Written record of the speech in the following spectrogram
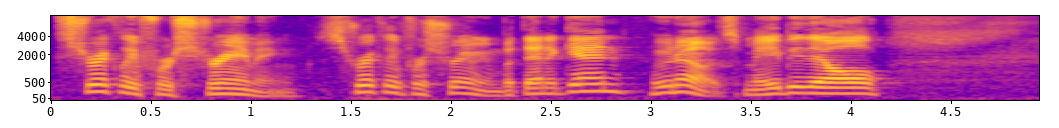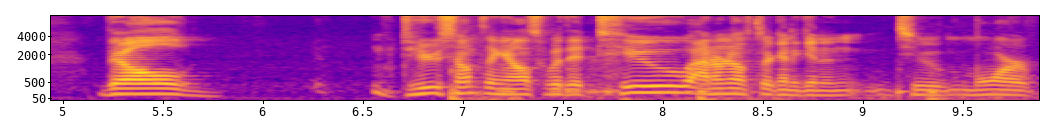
strictly for streaming, strictly for streaming. But then again, who knows? Maybe they'll they'll do something else with it too. I don't know if they're going to get into more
